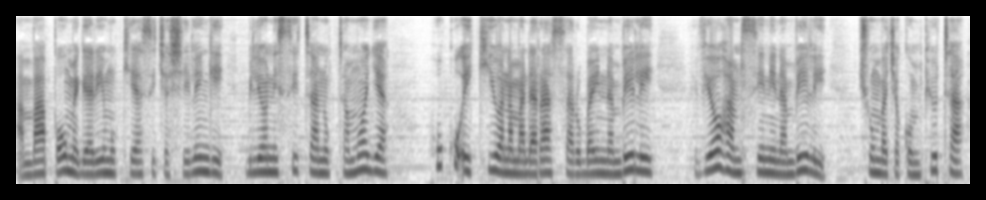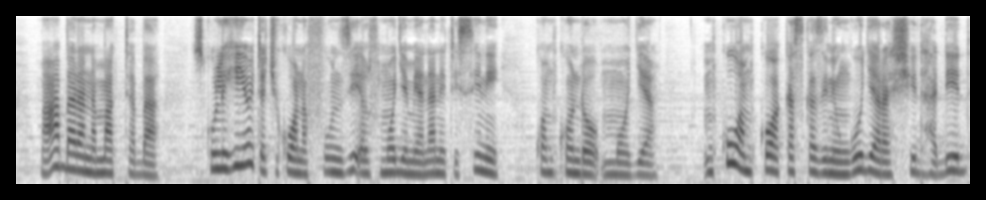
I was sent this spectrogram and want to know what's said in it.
ambapo umegharimu kiasi cha shilingi bilioni 6.1 huku ikiwa na madarasa 42, vyoo 52, chumba cha kompyuta, maabara na maktaba. Skuli hiyo itachukua wanafunzi 1890 kwa mkondo mmoja. Mkuu wa mkoa wa Kaskazini Unguja Rashid Hadid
